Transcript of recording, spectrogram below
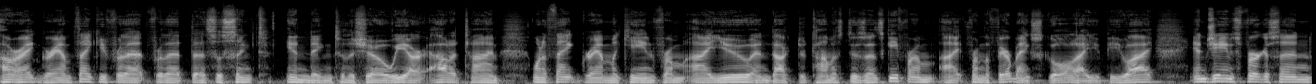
All right graham thank you for that for that uh, succinct ending to the show. We are out of time. I want to thank graham mckeen from iu and dr thomas duszynski from I, from the fairbanks school at iupui and james ferguson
